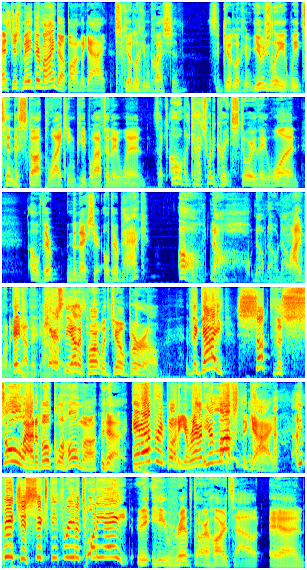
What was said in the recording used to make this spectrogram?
has just made their mind up on the guy? It's a good looking question. It's a good looking. Usually, we tend to stop liking people after they win. It's like, oh my gosh, what a great story! They won. Oh, they're in the next year. Oh, they're back. Oh no, no, no, no! I wanted And the other guy. here's the other part with Joe Burrow. The guy sucked the soul out of Oklahoma. Yeah. And everybody around here loves the guy. He beat you 63 to 28. He, he ripped our hearts out, and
